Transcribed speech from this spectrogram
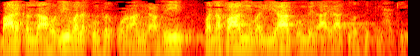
بارک اللہ علی ولکم فی القرآن العظیم و نفانی ویا کم بل و ذکر حکیم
